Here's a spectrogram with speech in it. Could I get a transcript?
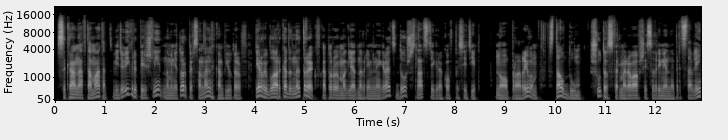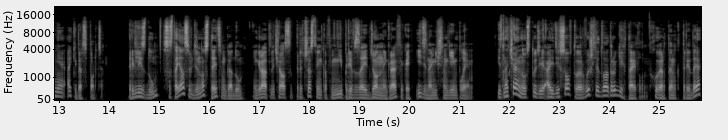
С экрана автомата видеоигры перешли на монитор персональных компьютеров. Первой была аркада NetRack, в которую могли одновременно играть до 16 игроков по сети. Но прорывом стал Doom, шутер, сформировавший современное представление о киберспорте. Релиз Doom состоялся в 1993 году. Игра отличалась от предшественников непревзойденной графикой и динамичным геймплеем. Изначально у студии ID Software вышли два других тайтла — Hoover Tank 3D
